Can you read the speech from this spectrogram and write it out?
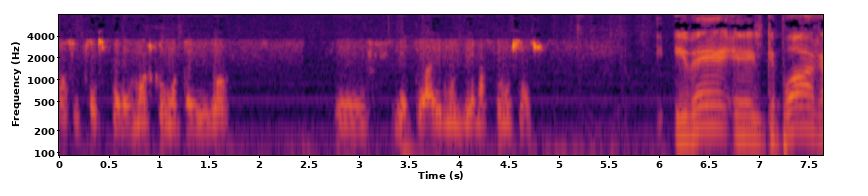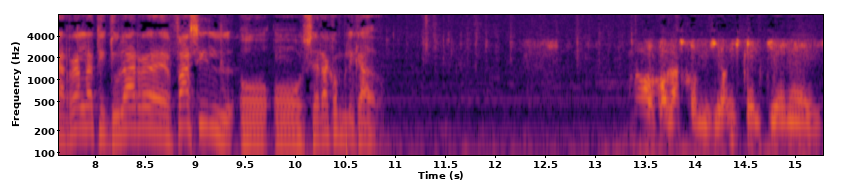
así que esperemos, como te digo, que le pueda ir muy bien a este muchacho. ¿Y, ve el que pueda agarrar la titular eh, fácil o, o será complicado? No, con las condiciones que él tiene y,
